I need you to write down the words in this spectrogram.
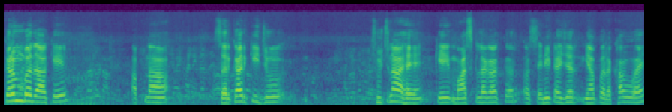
क्रमबद्ध आके अपना सरकार की जो सूचना है कि मास्क लगाकर और सैनिटाइजर यहाँ पर रखा हुआ है,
